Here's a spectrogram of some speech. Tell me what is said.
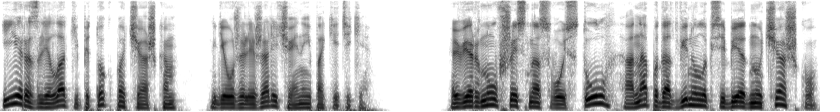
и разлила кипяток по чашкам, где уже лежали чайные пакетики. Вернувшись на свой стул, она пододвинула к себе одну чашку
